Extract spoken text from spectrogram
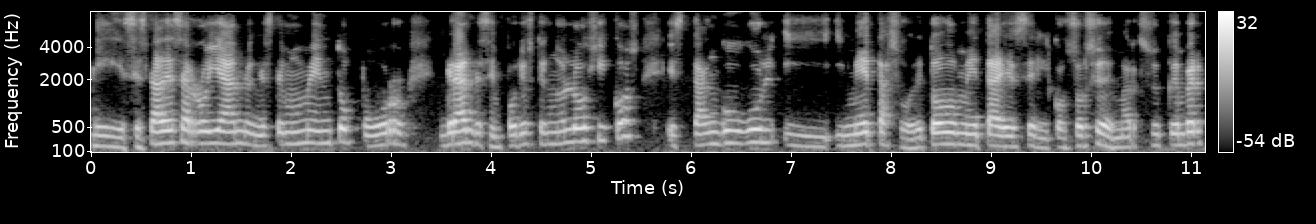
Eh, se está desarrollando en este momento por grandes emporios tecnológicos, están Google y, y, Meta, sobre todo Meta es el consorcio de Mark Zuckerberg,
